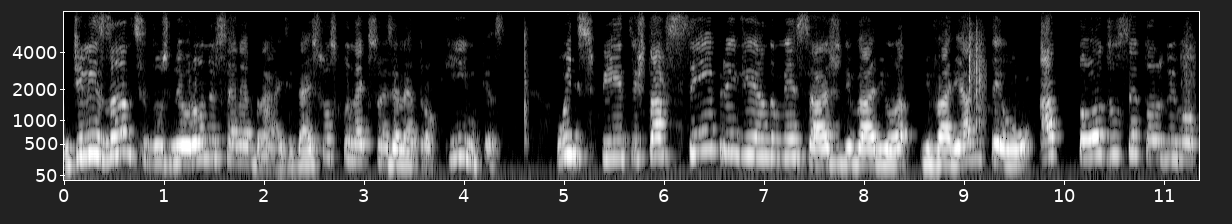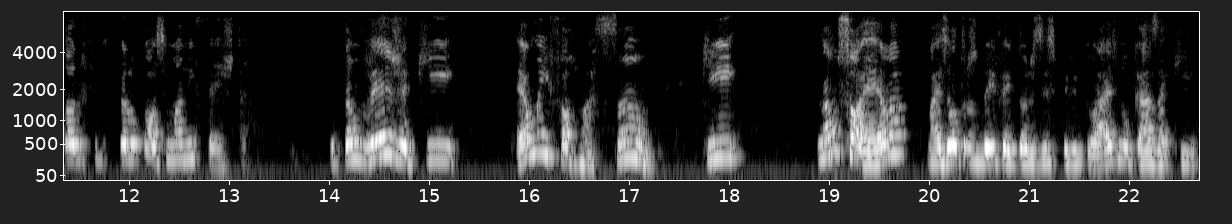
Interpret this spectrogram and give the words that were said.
Utilizando-se dos neurônios cerebrais e das suas conexões eletroquímicas, o espírito está sempre enviando mensagens de, vario, de variado teor a todos os setores do envoltório físico pelo qual se manifesta. Então, veja que é uma informação que não só ela, mas outros benfeitores espirituais, no caso aqui,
